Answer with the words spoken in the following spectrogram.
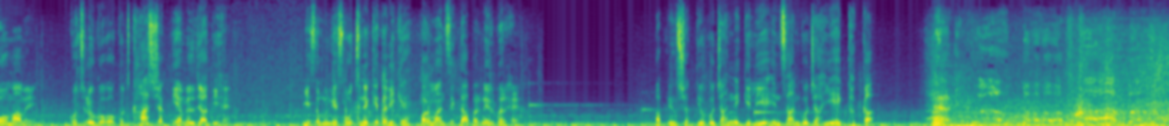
कोमा में कुछ लोगों को कुछ खास शक्तियाँ मिल जाती हैं। ये सब उनके सोचने के तरीके और मानसिकता पर निर्भर है। अपनी उस शक्तियों को जानने के लिए इंसान को चाहिए एक धक्का।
